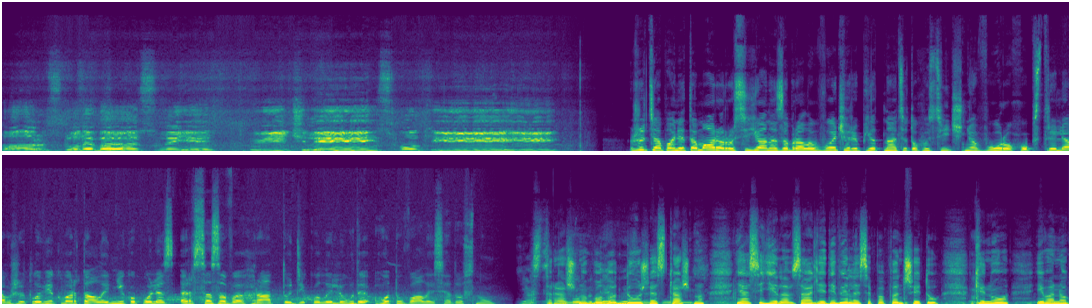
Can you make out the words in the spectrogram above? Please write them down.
Царство небесне, вічний спокій. Життя пані Тамари росіяни забрали ввечері 15 січня. Ворог обстріляв житлові квартали Нікополя з РСЗВ «Град» тоді, коли люди готувалися до сну. Страшно було, дуже страшно. Я сиділа в залі, дивилася по планшету кіно, і воно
